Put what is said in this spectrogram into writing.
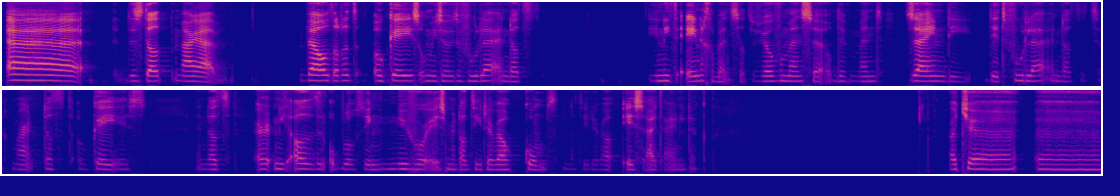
eh, dus dat, maar ja, wel dat het oké is om je zo te voelen en dat je niet de enige bent. Dus dat er zoveel mensen op dit moment zijn die dit voelen en dat het zeg maar dat het oké is. En dat er niet altijd een oplossing nu voor is, maar dat die er wel komt en dat die er wel is uiteindelijk. Had je eh,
